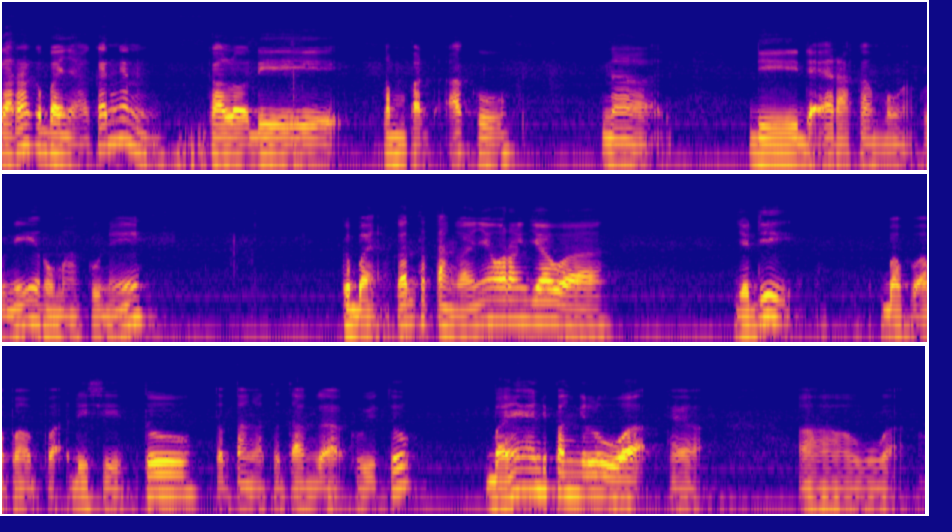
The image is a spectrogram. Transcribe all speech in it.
karena kebanyakan kan kalau di tempat aku nah di daerah kampung aku nih rumahku nih kebanyakan tetangganya orang Jawa. Jadi bapak-bapak di situ tetangga-tetangga aku itu banyak yang dipanggil Wak kayak uh, Wak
